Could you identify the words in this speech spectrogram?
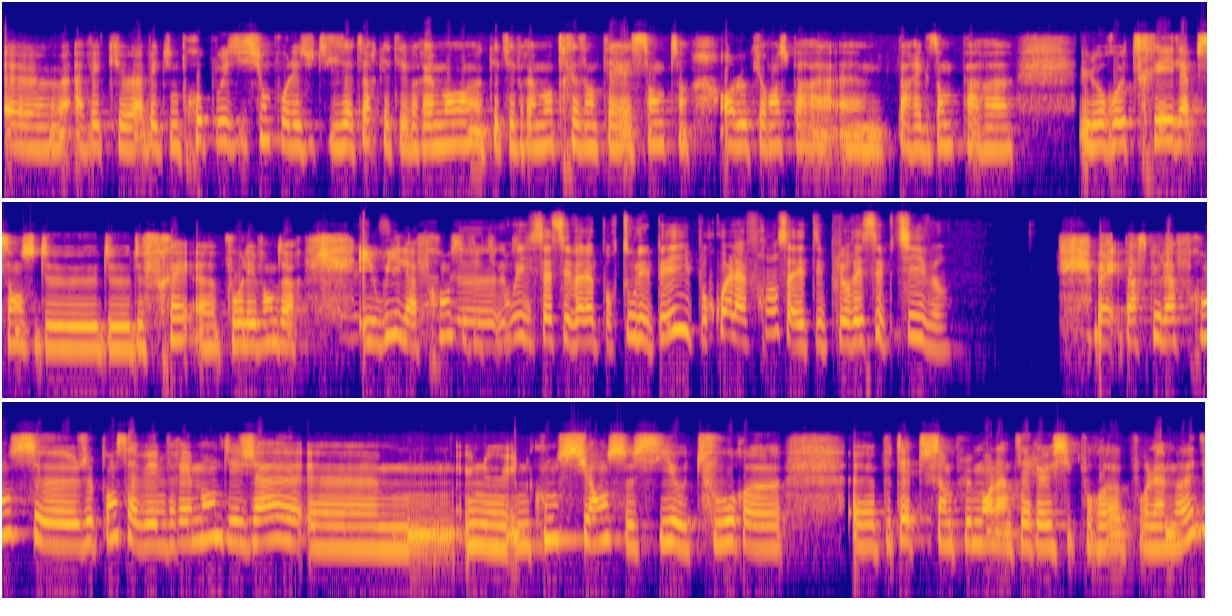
avec avec une proposition pour les utilisateurs qui était vraiment qui était vraiment très intéressante. En l'occurrence par par exemple par le retrait, l'absence de, de, frais pour les vendeurs. Et oui, la France, effectivement. Oui, ça c'est valable pour tous les pays. Pourquoi la France a été plus réceptive? Ben, parce que la France, euh, je pense, avait vraiment déjà euh, une, une, conscience aussi autour, euh, euh peut-être tout simplement l'intérêt aussi pour pour la mode,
